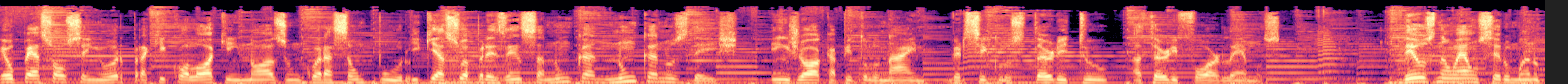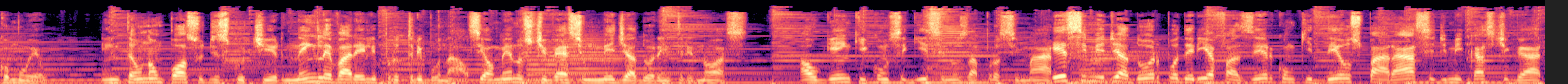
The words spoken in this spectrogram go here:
eu peço ao Senhor para que coloque em nós um coração puro e que a sua presença nunca, nunca nos deixe. Em Jó capítulo 9, versículos 32 a 34, lemos: Deus não é um ser humano como eu então não posso discutir nem levar ele para o tribunal. Se ao menos tivesse um mediador entre nós, alguém que conseguisse nos aproximar, esse mediador poderia fazer com que Deus parasse de me castigar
